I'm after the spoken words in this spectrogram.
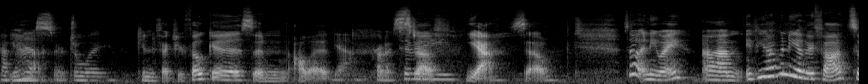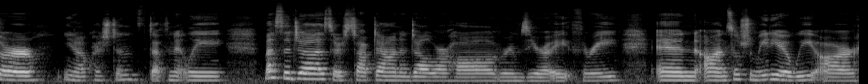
happiness or joy, can affect your focus and all that yeah, stuff. productivity. Yeah. So, so anyway, um, if you have any other thoughts or you know questions, definitely message us or stop down in Delaware Hall, room 083. And on social media, we are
